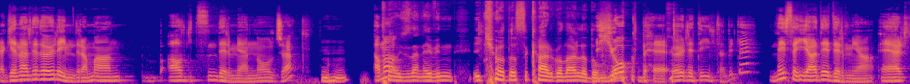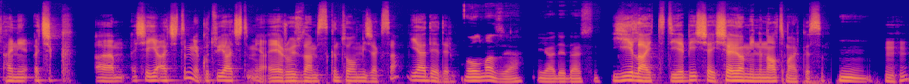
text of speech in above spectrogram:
Ya genelde de öyleyimdir aman al gitsin derim yani ne olacak? Hı hı. Ama O yüzden evin iki odası kargolarla dolu. Yok be öyle değil tabii de. Neyse iade ederim ya. Eğer hani açık şeyi açtım ya kutuyu açtım ya. Eğer o yüzden bir sıkıntı olmayacaksa iade ederim. Olmaz ya. İade edersin. Yeelight diye bir şey. Xiaomi'nin alt markası. Hmm. Hı hı.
